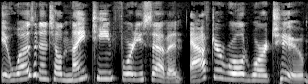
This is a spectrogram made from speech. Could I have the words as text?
It wasn't until 1947, after World War II,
